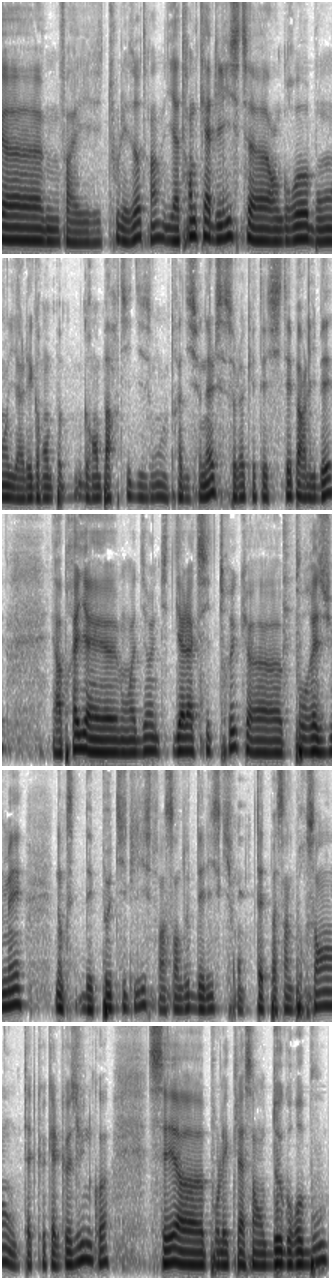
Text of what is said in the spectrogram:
euh, enfin, tous les autres. hein. Il y a 34 listes. euh, en gros, bon, il y a les grands, grands partis, disons, traditionnels. C'est ceux-là qui étaient cités par Libé. Et après, il y a, on va dire, une petite galaxie de trucs. euh, pour résumer, donc, des petites listes, enfin, sans doute des listes qui feront peut-être pas 5%, ou peut-être que quelques-unes, quoi. C'est euh, pour les classer en deux gros bouts,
